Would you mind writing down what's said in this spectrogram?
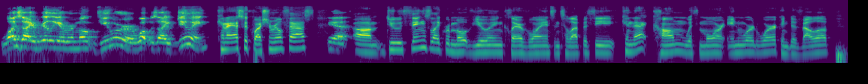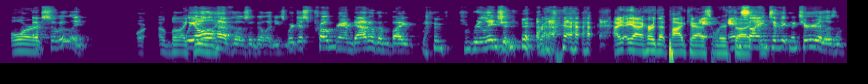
was I really a remote viewer or what was I doing? can I ask a question real fast Yeah. um, do things like remote viewing, clairvoyance, and telepathy can that come with more inward work and develop, or Absolutely. or uh, but like we you, all like- have those abilities. We're just programmed out of them by religion? I yeah, I heard that podcast and, with and uh, scientific materialism.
